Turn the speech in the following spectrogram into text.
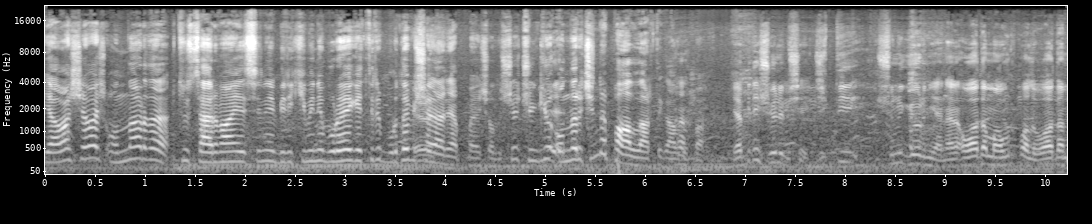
yavaş yavaş onlar da bütün sermayesini, birikimini buraya getirip burada bir Evet. şeyler yapmaya çalışıyor. Çünkü Bir de- onlar için de pahalı artık Avrupa. Ya bir de şöyle bir şey. Ciddi şunu görün yani. Hani o adam Avrupalı, o adam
